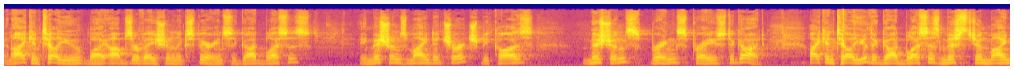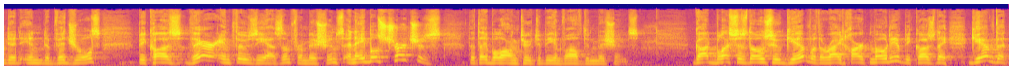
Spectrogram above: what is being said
And I can tell you by observation and experience that God blesses a missions minded church because Missions brings praise to God. I can tell you that God blesses mission minded individuals because their enthusiasm for missions enables churches that they belong to to be involved in missions. God blesses those who give with a right heart motive because they give that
